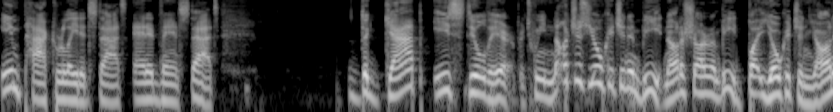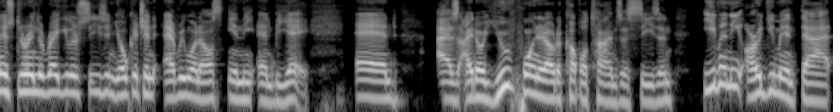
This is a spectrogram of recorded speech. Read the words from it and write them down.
impact related stats and advanced stats, the gap is still there between not just Jokic and Embiid, not a shot at Embiid, but Jokic and Giannis during the regular season, Jokic and everyone else in the NBA. And as I know you've pointed out a couple times this season, even the argument that,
